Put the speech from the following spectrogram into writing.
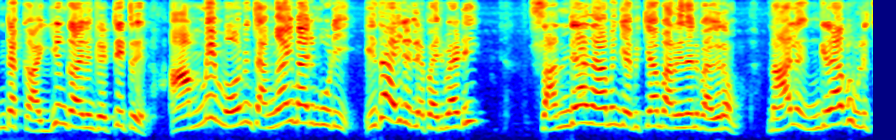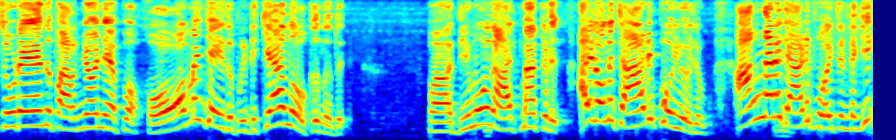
എന്റെ കയ്യും കാലും കെട്ടിട്ട് അമ്മയും മോനും ചങ്ങായിമാരും കൂടി ഇതായിരുന്നില്ലേ പരിപാടി? സന്ധ്യാനാമം ജപിക്കാൻ പറയുന്നതിന് പകരം നാല് ഇംഗ്രാബ് വിളിച്ചൂടേന്ന് പറഞ്ഞോനെ അപ്പോ ഹോമം ചെയ്ത് പിടിക്കാൻ നോക്കുന്നത്. പതിമൂന്ന് ആത്മാക്കൾ. അതിലൊന്ന് ചാടിപ്പോയോലും അങ്ങനെ ചാടിപ്പോയിട്ടുണ്ടെങ്കിൽ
